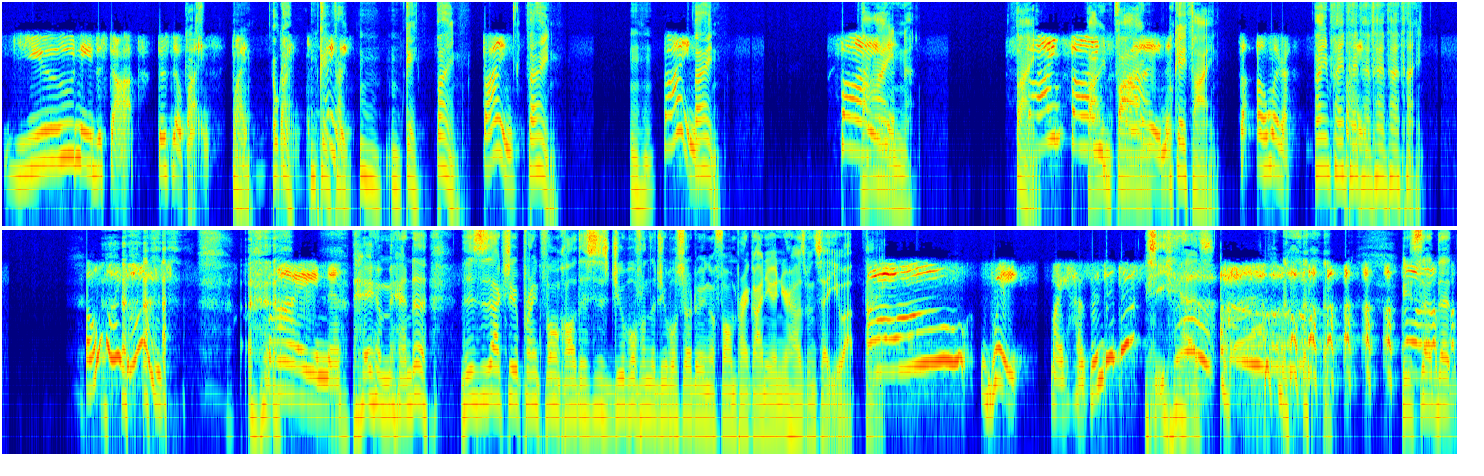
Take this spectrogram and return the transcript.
you need to stop. There's no fines. Fine. Okay. Fine. Okay. Fine. Mm, okay. Fine. Fine. Fine. Mm-hmm. Fine. Fine. Fine. Fine. Fine. Fine. Fine. Fine. Fine. Okay. Fine. Oh my god. Fine. Fine. Fine. Fine. Fine. Fine. Fine. Oh my gosh. Fine. Hey Amanda, this is actually a prank phone call. This is Jubal from the Jubal Show doing a phone prank on you, and your husband set you up. Fine. Oh wait. My husband did this? Yes. he said that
